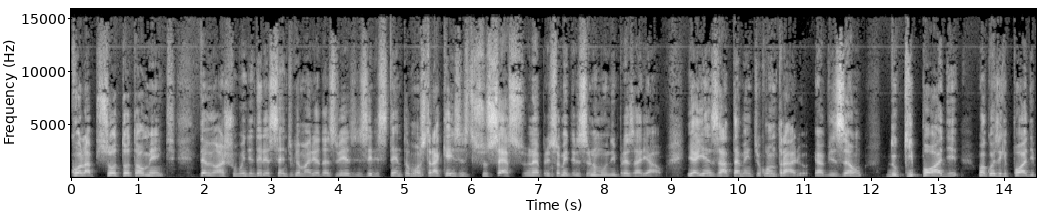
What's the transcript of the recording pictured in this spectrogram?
colapsou totalmente. Então eu acho muito interessante porque a maioria das vezes eles tentam mostrar cases de sucesso, né? principalmente no mundo empresarial. E aí é exatamente o contrário, é a visão do que pode, uma coisa que pode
